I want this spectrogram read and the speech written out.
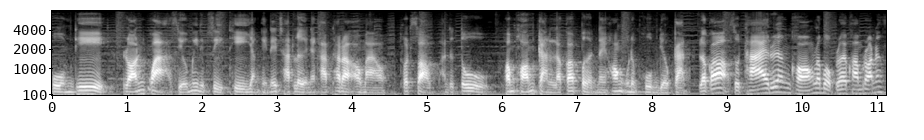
ภูมิที่ร้อนกว่า Xiaomi 14T อย่างเห็นได้ชัดเลยนะครับ ถ้าเราเอามาทดสอบอันตุตู้ พร้อมๆกัน แล้วก็เปิดในห้องอุณหภูมิเดียวกัน แล้วก็สุดท้ายเรื่องของระบบระบายความร้อนทั้ง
